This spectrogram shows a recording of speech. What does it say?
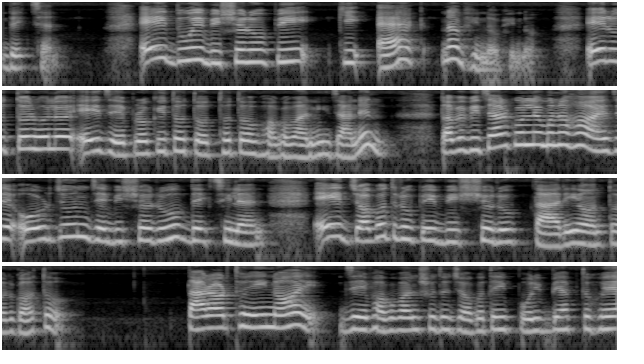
দেখছেন। এই দুই বিশ্বরূপী কি এক না ভিন্ন ভিন্ন? এর উত্তর হলো এই যে প্রকৃত তথ্য তো ভগবানই জানেন। তবে বিচার করলে মনে হয় যে অর্জুন যে বিশ্বরূপ দেখছিলেন, এই জগৎরূপী বিশ্বরূপ তারই অন্তর্গত। তার অর্থ এই নয় যে ভগবান শুধু জগতেই পরিব্যাপ্ত হয়ে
